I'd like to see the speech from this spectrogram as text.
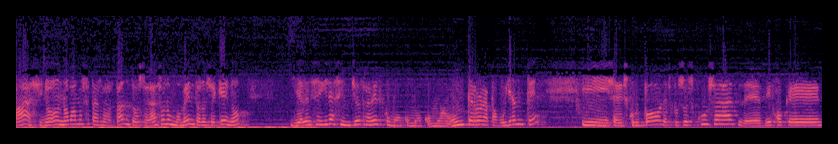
va, si no, no vamos a tardar tanto, será solo un momento, no sé qué, ¿no? Y él enseguida sintió otra vez como, como, como un terror apabullante y se disculpó, les puso excusas, les dijo que,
